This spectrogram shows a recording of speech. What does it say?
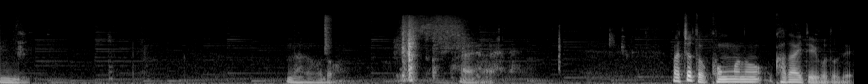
うん。うん、なるほど。はいはい、まあ、ちょっと今後の課題ということで、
